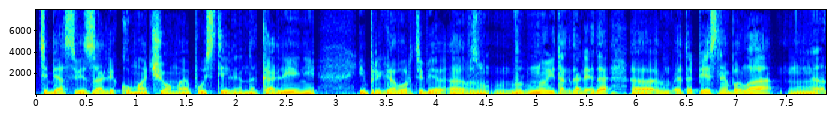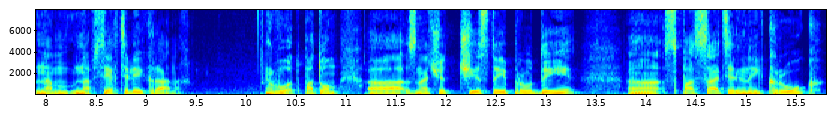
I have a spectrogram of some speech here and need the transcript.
Тебя связали кумачом и опустили на колени, и приговор тебе... э, Ну и так далее, да? Э, Эта песня была на, на всех телеэкранах. Вот, потом, значит, чистые пруды, спасательный круг,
